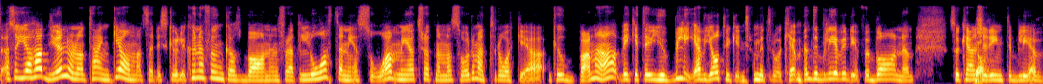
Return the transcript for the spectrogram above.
Alltså jag hade ju ändå någon tanke om att det skulle kunna funka hos barnen för att låten är så, men jag tror att när man såg de här tråkiga gubbarna, vilket det ju blev, jag tycker inte de är tråkiga, men det blev ju det för barnen, så kanske ja. det inte blev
